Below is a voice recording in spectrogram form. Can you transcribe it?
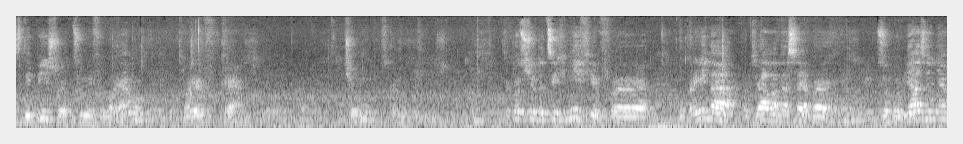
здебільшого цю міфологему творив Кремль. Чому скажу пізніше? Так от щодо цих міфів, е, Україна взяла на себе зобов'язання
